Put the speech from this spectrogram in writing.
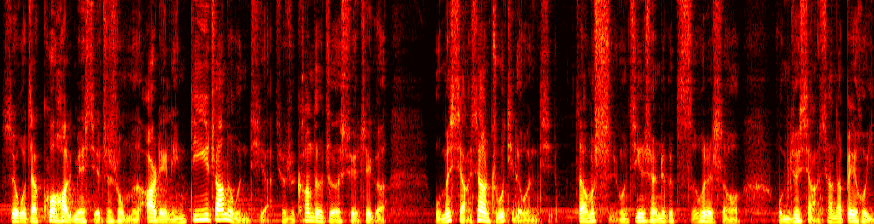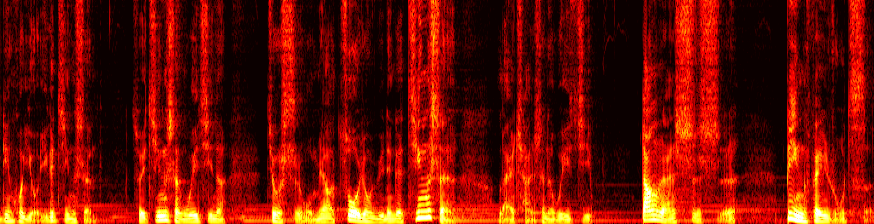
所以我在括号里面写，这是我们二点零第一章的问题啊，就是康德哲学这个我们想象主体的问题。在我们使用“精神”这个词汇的时候，我们就想象它背后一定会有一个精神，所以精神危机呢，就是我们要作用于那个精神来产生的危机。当然，事实并非如此。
